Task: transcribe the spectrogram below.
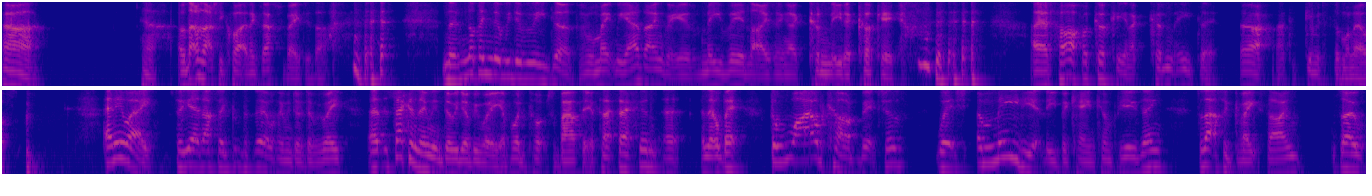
ah. Yeah. Oh, that was actually quite an exacerbated that. No, nothing that we do really does will make me as angry as me realizing I couldn't eat a cookie. I had half a cookie and I couldn't eat it. Ugh, I had to give it to someone else. Anyway, so yeah, that's a good little thing with WWE. Uh, the second thing with WWE, I've already talked about it a second, uh, a little bit. The wildcard bitches, which immediately became confusing. So that's a great sign. So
